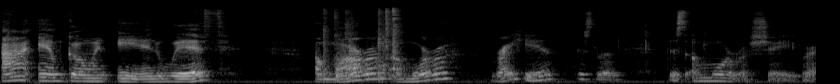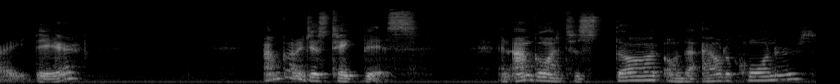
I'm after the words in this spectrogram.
I am going in with Amara, Amora, right here. This little, this Amora shade right there. I'm going to just take this and I'm going to start on the outer corners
